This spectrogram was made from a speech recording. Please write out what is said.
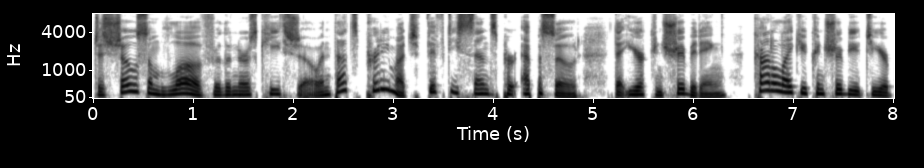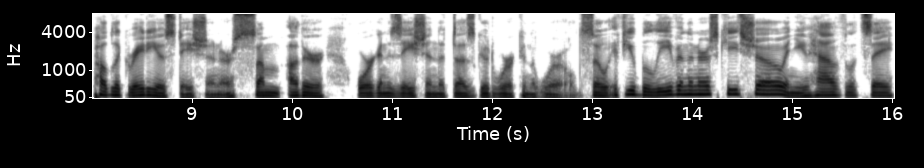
to show some love for the Nurse Keith Show. And that's pretty much 50 cents per episode that you're contributing, kind of like you contribute to your public radio station or some other organization that does good work in the world. So if you believe in the Nurse Keith Show and you have, let's say,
